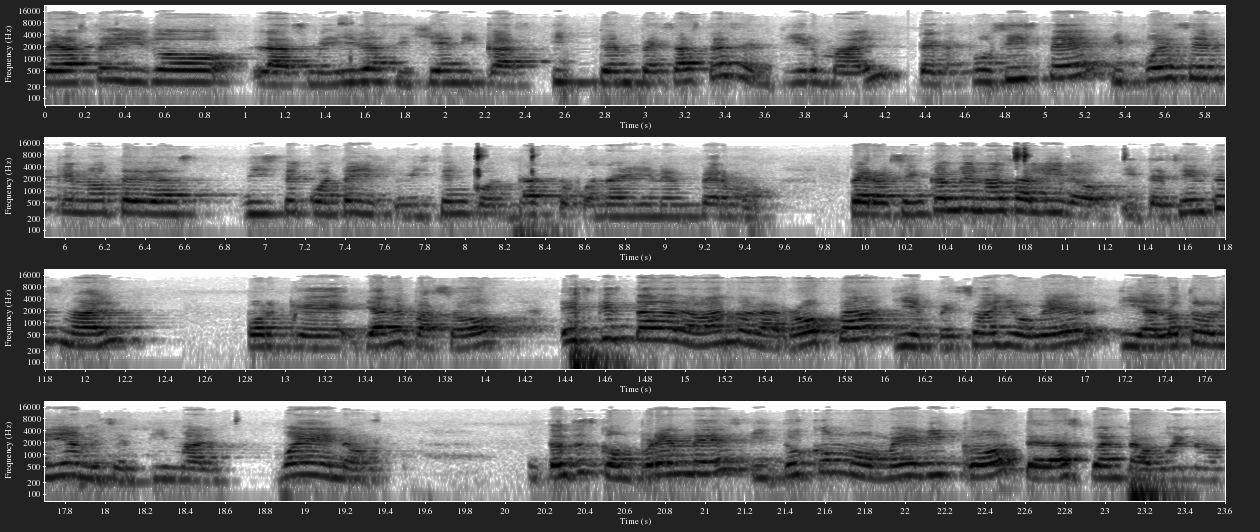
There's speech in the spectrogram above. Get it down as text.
pero has tenido las medidas higiénicas y te empezaste a sentir mal, te expusiste y puede ser que no te diste cuenta y estuviste en contacto con alguien enfermo. Pero si en cambio no has salido y te sientes mal, porque ya me pasó, es que estaba lavando la ropa y empezó a llover y al otro día me sentí mal. Bueno, entonces comprendes y tú como médico te das cuenta, bueno,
